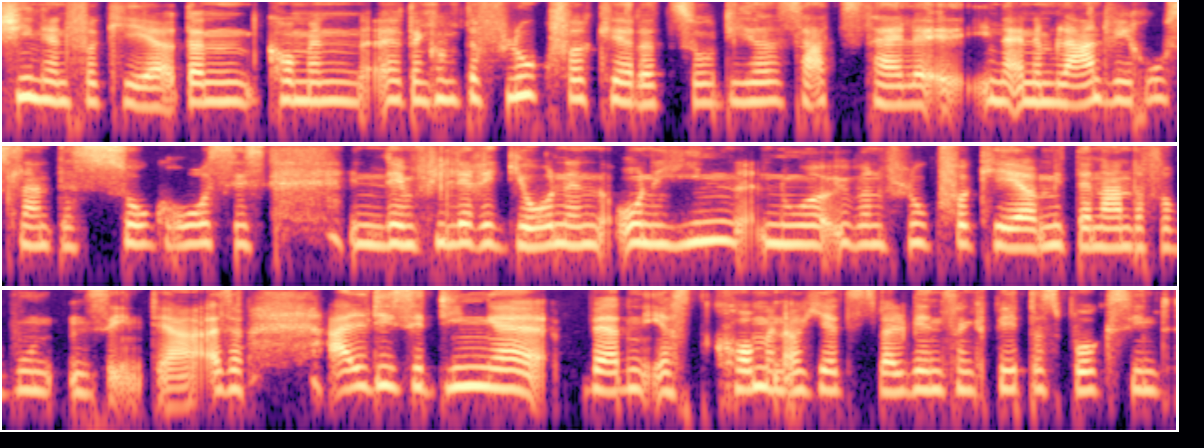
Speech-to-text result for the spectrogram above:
Schienenverkehr, dann kommen, äh, dann kommt der Flugverkehr dazu, die Ersatzteile in einem Land wie Russland, das so groß ist, in dem viele Regionen ohnehin nur über den Flugverkehr miteinander verbunden sind. Ja, also all diese Dinge werden erst kommen, auch jetzt, weil wir in St. Petersburg sind,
